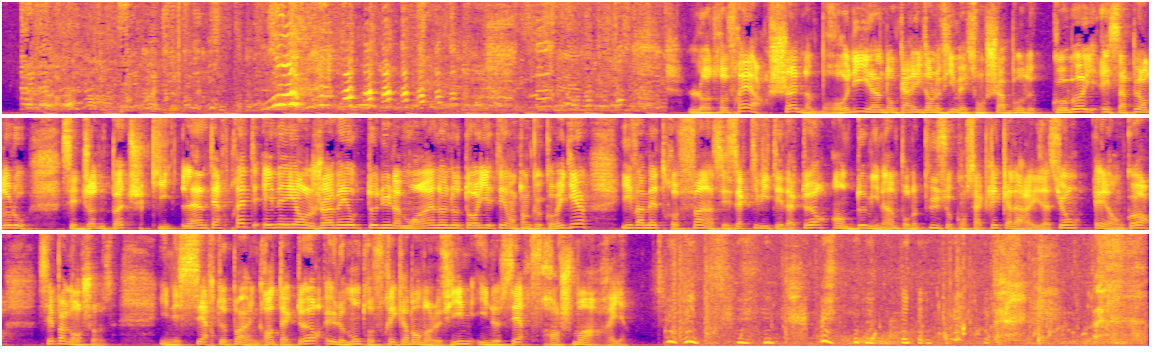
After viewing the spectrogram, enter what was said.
L'autre frère, Sean Brody, hein, donc arrive dans le film avec son chapeau de cow-boy et sa peur de l'eau. C'est John Putch qui l'interprète et n'ayant jamais obtenu la moindre notoriété en tant que comédien, il va mettre fin à ses activités d'acteur en 2001 pour ne plus se consacrer qu'à la réalisation et encore, c'est pas grand-chose. Il n'est certes pas un grand acteur et le montre fréquemment dans le film, il ne sert franchement à rien.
